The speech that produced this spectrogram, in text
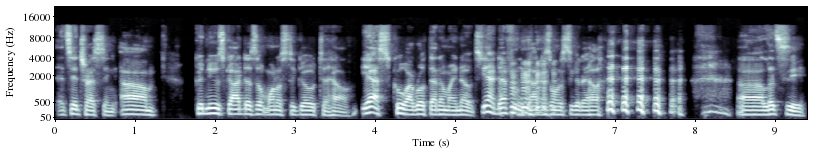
it's interesting. Um Good news, God doesn't want us to go to hell. Yes, cool. I wrote that in my notes. Yeah, definitely. God doesn't want us to go to hell. uh, let's see.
